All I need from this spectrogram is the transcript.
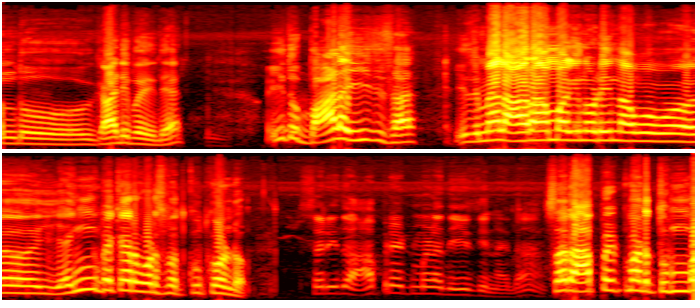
ಒಂದು ಗಾಡಿ ಬಂದಿದೆ. ಇದು ಭಾಳ ಈಸಿ ಸರ್ ಇದ್ರ ಮೇಲೆ ಆರಾಮಾಗಿ ನೋಡಿ ನಾವು ಹೆಂಗ್ ಬೇಕಾದ್ರೂ ಓಡಿಸ್ಬೋದು ಕೂತ್ಕೊಂಡು. ಸರ್ ಇದು ಆಪ್ರೇಟ್ ಮಾಡೋದು ಈಸಿನ ಸರ್ ಆಪ್ರೇಟ್ ಮಾಡೋದು ತುಂಬ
